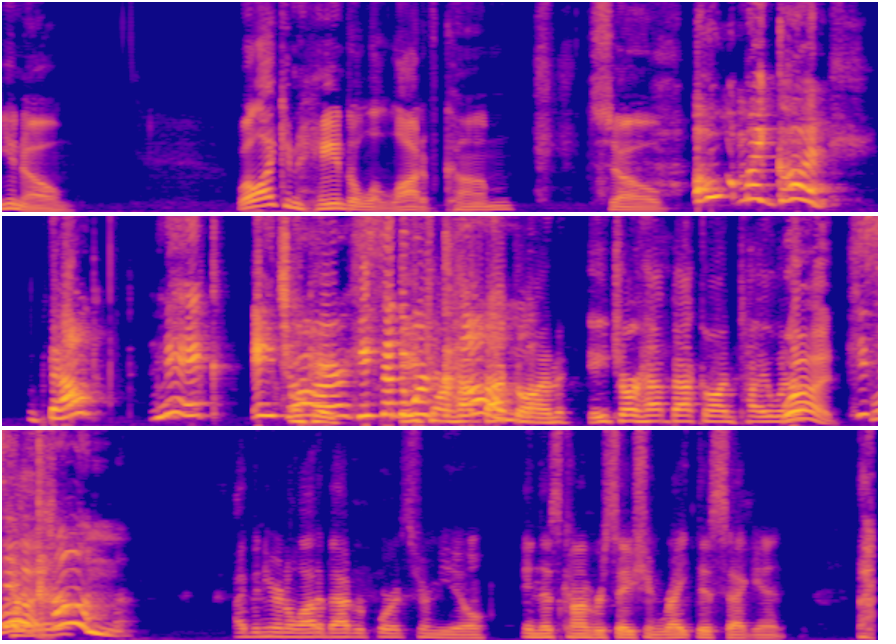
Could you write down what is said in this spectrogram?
you know, well, I can handle a lot of cum, so Oh my God! Bound Nick HR. Okay, He said the word HR hat back on. HR hat back on, Tyler. what? He What? said come. I've been hearing a lot of bad reports from you in this conversation right this second.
